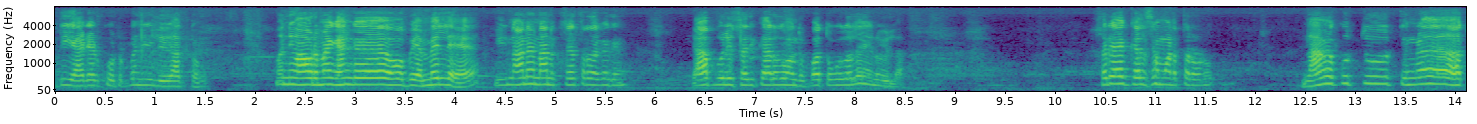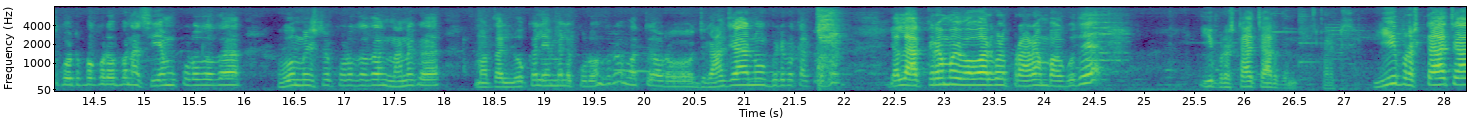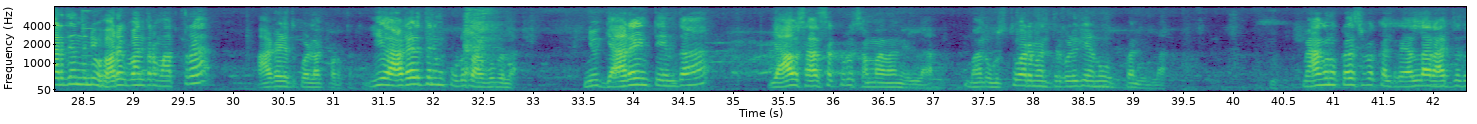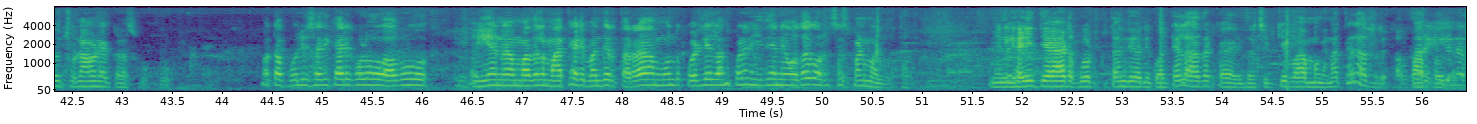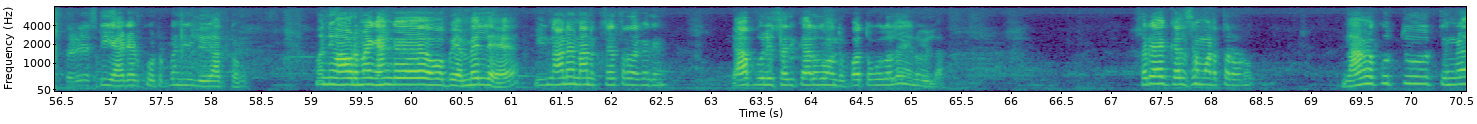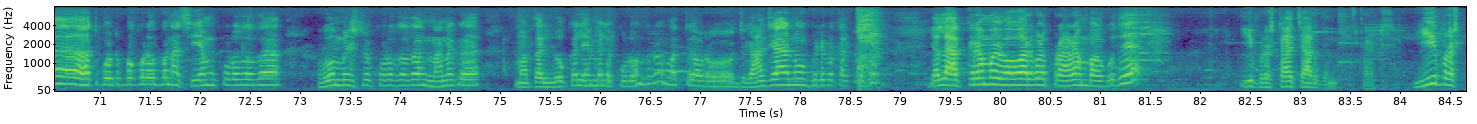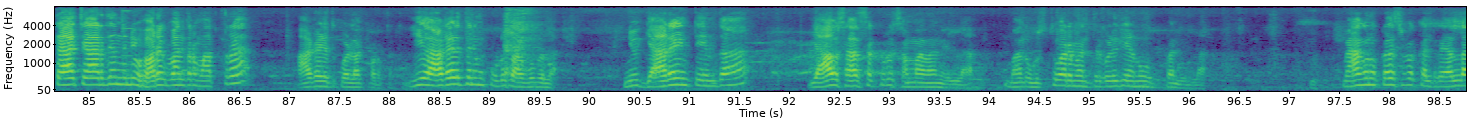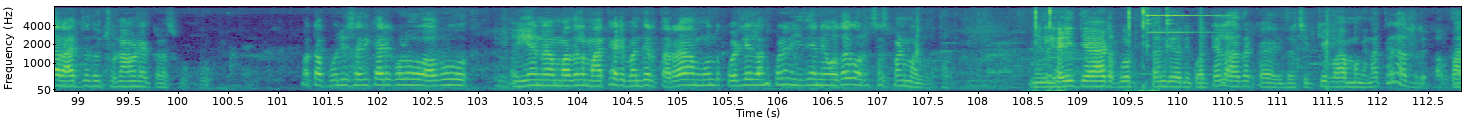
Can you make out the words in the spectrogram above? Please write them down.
ಎರಡು ಎರಡು ಕೋಟಿ ರೂಪಾಯಿ ಇಲ್ಲಿ ಆಗ್ತಾವೆ. ಮತ್ತು ನೀವು ಅವ್ರ ಮ್ಯಾಗ ಹೆಂಗೆ ಒಬ್ಬ ಎಂ ಎಲ್ ಎ ಈಗ ನಾನೇ ನನ್ನ ಕ್ಷೇತ್ರದಾಗ ಅದೀನಿ. ಯಾವ ಪೊಲೀಸ್ ಅಧಿಕಾರದ ಒಂದು ರೂಪಾಯಿ ತೊಗೋದಿಲ್ಲ ಏನೂ ಇಲ್ಲ. ಸರಿಯಾಗಿ ಕೆಲಸ ಮಾಡ್ತಾರೆ ಅವರು. ನಾವೇ ಕೂತು ತಿಂಗಳ ಹತ್ತು ಕೋಟಿ ರೂಪಾಯಿ ಕೊಡೋಪ್ಪ ನಾ ಸಿ ಎಂ ಕೊಡೋದದ ಹೋಮ್ ಮಿನಿಸ್ಟರ್ ಕೊಡೋದದ ನನಗೆ ಮತ್ತು ಅಲ್ಲಿ ಲೋಕಲ್ ಎಂ ಎಲ್ ಎ ಕೊಡು ಅಂದ್ರೆ ಮತ್ತು ಅವರು ಗಾಂಜಾನು ಬಿಡಬೇಕಾಗ್ತದೆ. ಎಲ್ಲ ಅಕ್ರಮ ವ್ಯವಹಾರಗಳು ಪ್ರಾರಂಭ ಆಗೋದೇ ಈ ಭ್ರಷ್ಟಾಚಾರದಿಂದ. ಕರೆಕ್ಟ್ ಈ ಭ್ರಷ್ಟಾಚಾರದಿಂದ ನೀವು ಹೊರಗೆ ಬಂದ್ರೆ ಮಾತ್ರ ಆಡಳಿತ ಕೊಡ್ಲಕ್ಕೆ ಬರ್ತದೆ ಈ ಆಡಳಿತ ನಿಮ್ಗೆ ಕೊಡೋದು ಆಗೋದಿಲ್ಲ. ನೀವು ಗ್ಯಾರಂಟಿಯಿಂದ ಯಾವ ಶಾಸಕರು ಸಮಾಧಾನ ಇಲ್ಲ. ಮತ್ತು ಉಸ್ತುವಾರಿ ಮಂತ್ರಿಗಳಿಗೆ ಏನೂ ಉತ್ಪನ್ನ ಇಲ್ಲ. ಮ್ಯಾಗೂ ಕಳಿಸ್ಬೇಕಲ್ರಿ. ಎಲ್ಲ ರಾಜ್ಯದ ಚುನಾವಣೆ ಕಳಿಸ್ಬೇಕು. ಮತ್ತು ಪೊಲೀಸ್ ಅಧಿಕಾರಿಗಳು ಅವರು ಏನು ಮೊದಲು ಮಾತಾಡಿ ಬಂದಿರ್ತಾರೆ, ಮುಂದೆ ಕೊಡಲಿಲ್ಲ ಅಂದ್ಕೊಂಡು ಇದೇನೇ ಹೋದಾಗ ಅವ್ರು ಸಸ್ಪೆಂಡ್ ಮಾಡಿಬಿಡ್ತಾರೆ. ನಿನಗೆ ಹೇಳಿದ್ದೆ ಎರಡು ಕೋಟಿ ತಂದೆ ಅವ್ರಿಗೆ ಕೊಟ್ಟಿಲ್ಲ, ಅದಕ್ಕೆ ಇದು ಸಿಕ್ಕಿ ಬಾ ಮಗನ ಅಂತೇಳಿ ಅದು ಪಾಪ ಎರಡು ಎರಡು ಕೋಟಿ ರೂಪಾಯಿ ಇಲ್ಲಿ ಆಗ್ತಾವೆ ಮತ್ತು ನೀವು ಅವ್ರ ಮ್ಯಾಗ ಹೆಂಗೆ ಒಬ್ಬ ಎಂ ಎಲ್ ಎ ಈಗ ನಾನೇ ನನ್ನ ಕ್ಷೇತ್ರದಾಗ ಅದೀನಿ ಯಾವ ಪೊಲೀಸ್ ಅಧಿಕಾರದ ಒಂದು ರೂಪಾಯಿ ತೊಗೋದಿಲ್ಲ ಏನೂ ಇಲ್ಲ. ಸರಿಯಾಗಿ ಕೆಲಸ ಮಾಡ್ತಾರೆ ಅವರು. ನಾವೇ ಕೂತು ತಿಂಗಳ ಹತ್ತು ಕೋಟಿ ರೂಪಾಯಿ ಕೊಡೋಪ್ಪ ನಾ ಸಿ ಎಂ ಕೊಡೋದದ ಹೋಮ್ ಮಿನಿಸ್ಟರ್ ಕೊಡೋದದ ನನಗೆ ಮತ್ತು ಅಲ್ಲಿ ಲೋಕಲ್ ಎಂ ಎಲ್ ಎ ಕೊಡು ಅಂದ್ರೆ ಮತ್ತು ಅವರು ಗಾಂಜಾನು ಬಿಡಬೇಕಾಗ್ತದೆ. ಎಲ್ಲ ಅಕ್ರಮ ವ್ಯವಹಾರಗಳು ಪ್ರಾರಂಭ ಆಗೋದೇ ಈ ಭ್ರಷ್ಟಾಚಾರದಿಂದ. ಕರೆಕ್ಟ್ ಈ ಭ್ರಷ್ಟಾಚಾರದಿಂದ ನೀವು ಹೊರಗೆ ಬಂದ್ರೆ ಮಾತ್ರ ಆಡಳಿತ ಕೊಡ್ಲಕ್ಕೆ ಬರ್ತದೆ. ಈ ಆಡಳಿತ ನಿಮ್ಗೆ ಕೊಡೋದು ಆಗೋದಿಲ್ಲ. ನೀವು ಗ್ಯಾರಂಟಿಯಿಂದ ಯಾವ ಶಾಸಕರು ಸಮಾಧಾನ ಇಲ್ಲ. ಮತ್ತು ಉಸ್ತುವಾರಿ ಮಂತ್ರಿಗಳಿಗೆ ಏನೂ ಉತ್ಪನ್ನ ಇಲ್ಲ. ಮ್ಯಾಗೂ ಕಳಿಸ್ಬೇಕಲ್ರಿ. ಎಲ್ಲ ರಾಜ್ಯದ ಚುನಾವಣೆ ಕಳಿಸ್ಬೇಕು. ಮತ್ತು ಪೊಲೀಸ್ ಅಧಿಕಾರಿಗಳು ಅವರು ಏನು ಮೊದಲು ಮಾತಾಡಿ ಬಂದಿರ್ತಾರೆ, ಮುಂದೆ ಕೊಡಲಿಲ್ಲ ಅಂದ್ಕೊಂಡು ಇದೇನೇ ಹೋದಾಗ ಅವ್ರು ಸಸ್ಪೆಂಡ್ ಮಾಡಿಬಿಡ್ತಾರೆ. ನಿನಗೆ ಹೇಳಿದ್ದೆ, ಆಟ ಕೊಟ್ಟು ತಂದೆ ಅವ್ರಿಗೆ ಕೊಟ್ಟಿಲ್ಲ, ಅದಕ್ಕೆ ಇದು ಸಿಕ್ಕಿ ಬಾ ಮಗನ ಅಂತೇಳಿ ಅದು ಪಾಪ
